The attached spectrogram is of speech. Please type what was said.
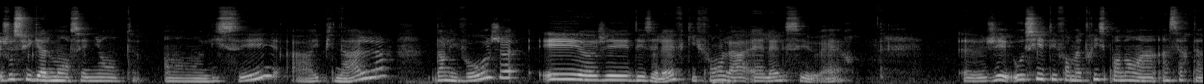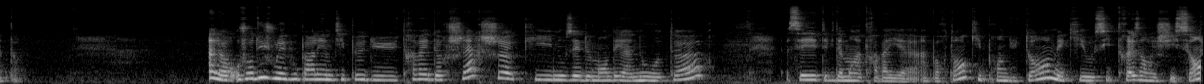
Je suis également enseignante en lycée à Épinal, dans les Vosges et euh, j'ai des élèves qui font la LLCER. J'ai aussi été formatrice pendant un, certain temps. Alors aujourd'hui je voulais vous parler un petit peu du travail de recherche qui nous est demandé à nous auteurs. C'est évidemment un travail euh, important qui prend du temps mais qui est aussi très enrichissant.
